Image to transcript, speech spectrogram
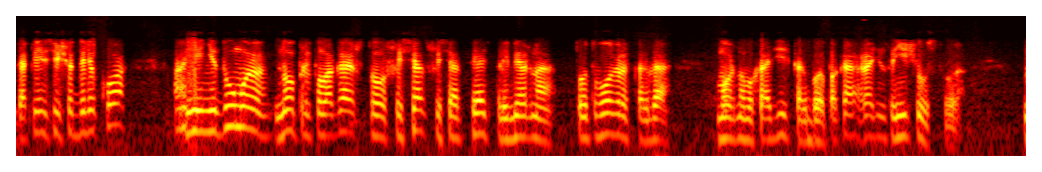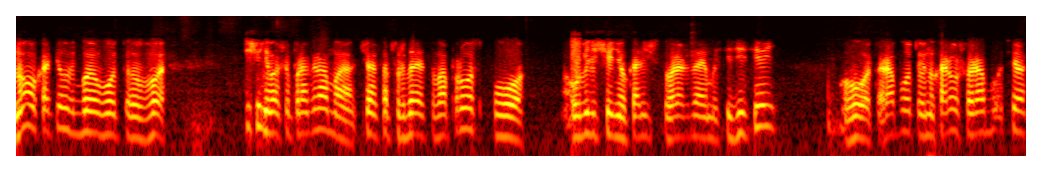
До пенсии еще далеко. О ней не думаю, но предполагаю, что 60-65 примерно тот возраст, когда можно выходить, как бы пока разницы не чувствую. Но хотелось бы вот в течение вашей программы часто обсуждается вопрос по увеличению количества рождаемости детей. Вот. Работаю на хорошей работе,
